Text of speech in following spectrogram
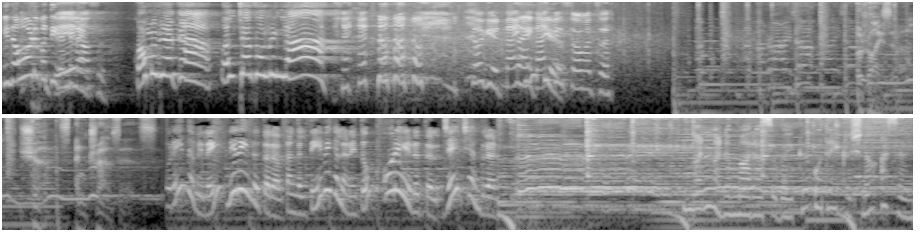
இந்த அவார்டு பத்தி ரெண்டு. கோமதி அக்கா வலிச்சா சொல்கிறீங்களா Thank you. So much sir. Ariza shirts and trousers. குறைந்த விலை நிறைந்த தரம். தங்கள் தேவைகள் அனைத்தும் ஒரே இடத்தில். ஜெயச்சந்திரன். மண்மனம் மாறா சுவைக்கு உதய் கிருஷ்ணா அசல்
